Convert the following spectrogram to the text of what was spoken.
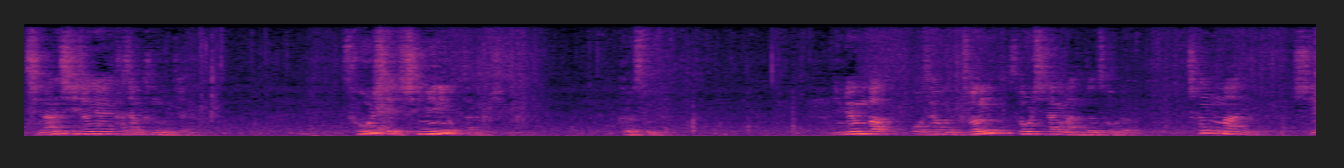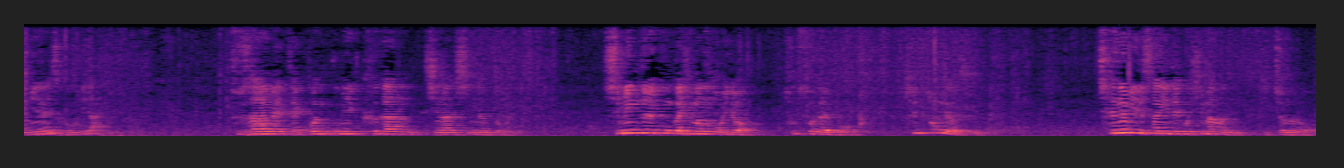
지난 시정의 가장 큰 문제는 서울시에 시민이 없다는 것입니다. 그렇습니다. 이명박, 오세훈 전 서울시장이 만든 서울은 천만 시민의 서울이 아닙니다. 두 사람의 대권 꿈이 크간 지난 10년 동안 시민들의 꿈과 희망은 오히려 축소되고 실종되었습니다. 체념 일상이 되고 희망은 뒷전으로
